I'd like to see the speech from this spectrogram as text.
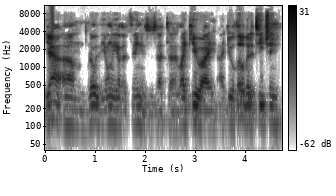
Yeah, um, really, the only other thing is is that, uh, like you, I I do a little bit of teaching.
